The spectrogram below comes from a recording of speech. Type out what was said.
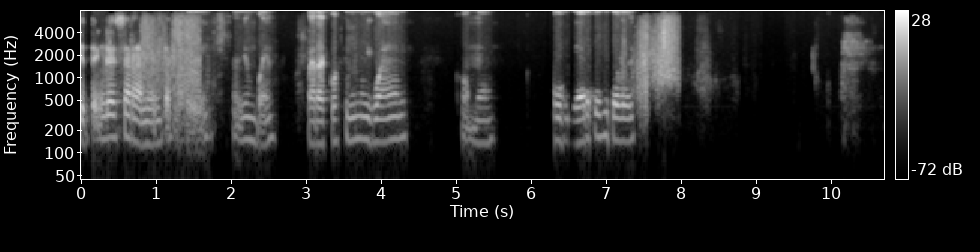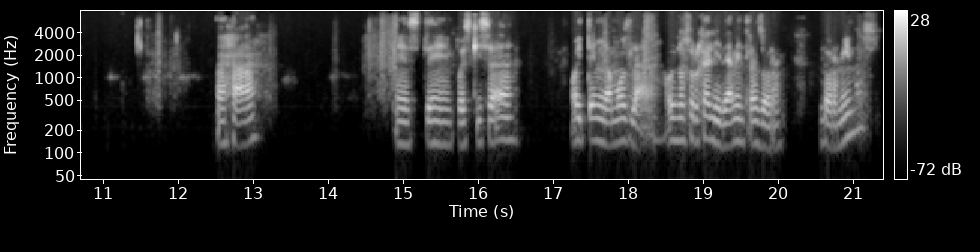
Que tenga esa herramienta. Sí, hay un buen. Para cocina igual, como cubiertos y todo eso. Ajá. Este, pues quizá hoy tengamos la, hoy nos surja la idea mientras dor- dormimos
